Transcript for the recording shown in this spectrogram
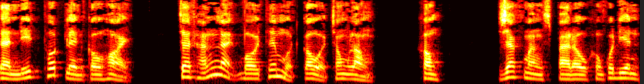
Dennis thốt lên câu hỏi. Chợt hắn lại bồi thêm một câu ở trong lòng. Không, Jackman Sparrow không có điên,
